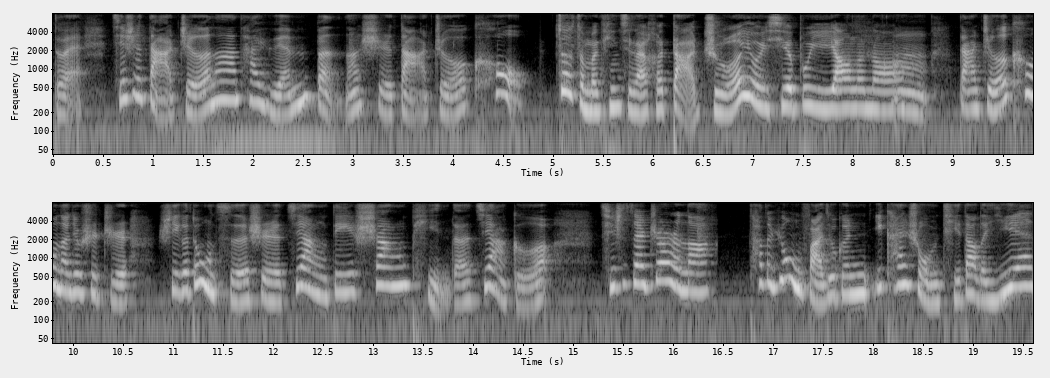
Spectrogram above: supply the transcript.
对，其实打折呢，它原本呢是打折扣。这怎么听起来和打折有一些不一样了呢？嗯，打折扣呢，就是指是一个动词，是降低商品的价格。其实，在这儿呢，它的用法就跟一开始我们提到的“烟”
